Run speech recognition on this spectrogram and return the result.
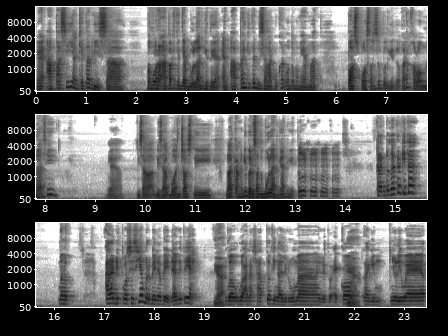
kayak apa sih yang kita bisa pengeluaran apa kita tiap bulan gitu ya and apa yang kita bisa lakukan untuk menghemat pos-pos tersebut gitu karena kalau enggak sih ya bisa bisa boncos di belakang ini baru satu bulan kan gitu Karena kebetulan kan kita eh, ada di posisi yang berbeda-beda gitu ya. ya Gua gua anak satu tinggal di rumah gitu. Eko Iya. lagi newlywed,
